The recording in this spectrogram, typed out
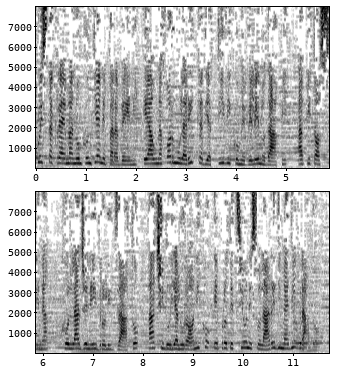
Questa crema non contiene parabeni e ha una formula ricca di attivi come veleno d'api, apitossina, collagene idrolizzato, acido ialuronico e protezione solare di medio grado.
